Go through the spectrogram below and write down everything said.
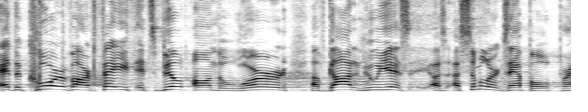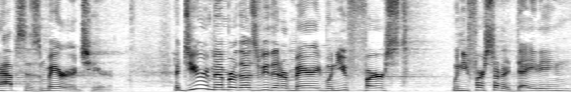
At the core of our faith, it's built on the Word of God and who He is. A, a, similar example, perhaps, is marriage here. Do you remember those of you that are married when you first, when you first started dating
